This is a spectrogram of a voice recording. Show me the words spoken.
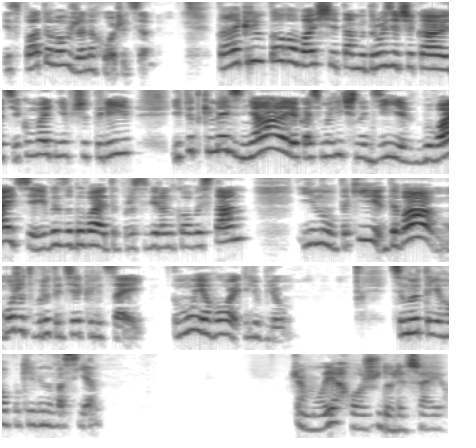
і спати вам вже не хочеться. Та крім того, ваші там і друзі чекають, і кумедні вчителі, і під кінець дня якась магічна дія відбувається, і ви забуваєте про свій ранковий стан. І ну, такі дива може творити тільки ліцей, тому його і люблю. Цінуйте його, поки він у вас є. Чому я ходжу до ліцею?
